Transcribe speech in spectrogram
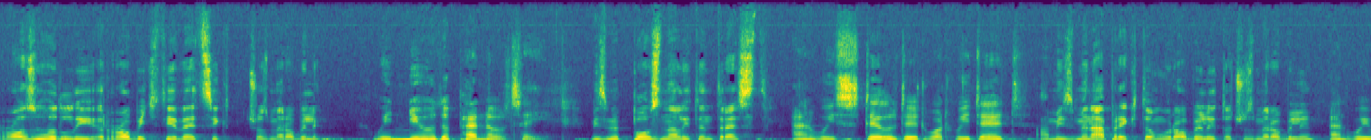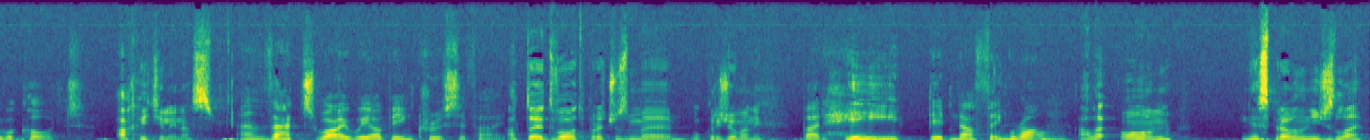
rozhodli robiť tie veci, čo sme robili. We knew the penalty, My sme poznali ten trest. and we still did what we did, A my sme napriek tomu robili to, čo sme robili and we were caught. A chytili nás. And that's why we are being crucified. A to je dôvod, prečo sme ukrižovaní. But he did nothing wrong. Ale on nespravil nič zlé.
